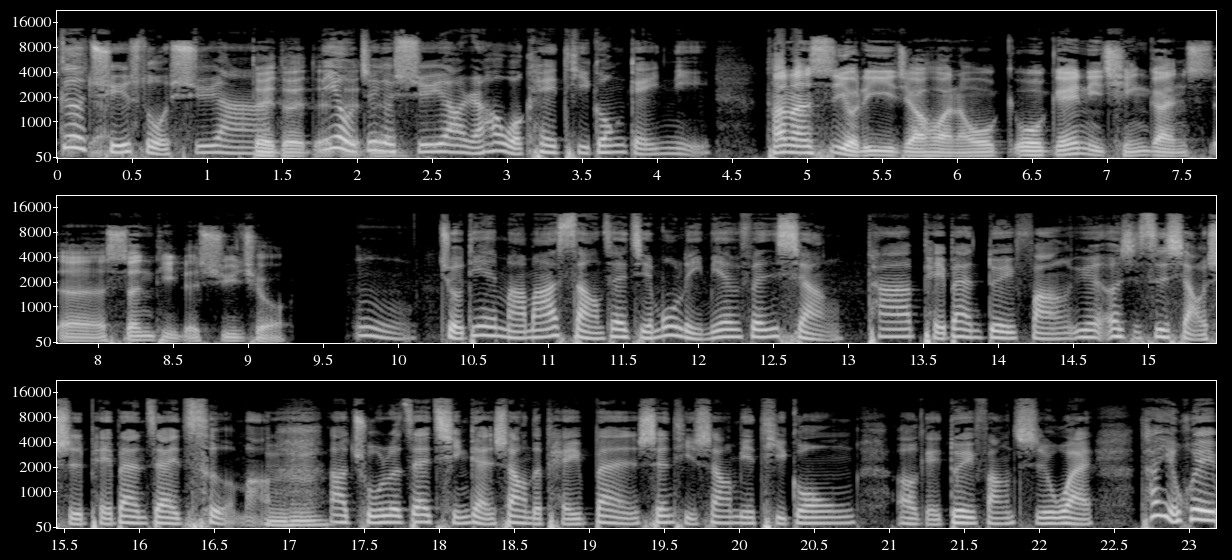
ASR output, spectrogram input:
各取所需啊。对对对，你有这个需要，然后我可以提供给你。当然是有利益交换了，我我给你情感呃身体的需求，嗯，酒店妈妈桑在节目里面分享，她陪伴对方，因为二十四小时陪伴在侧嘛。嗯。那除了在情感上的陪伴，身体上面提供呃给对方之外，他也会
